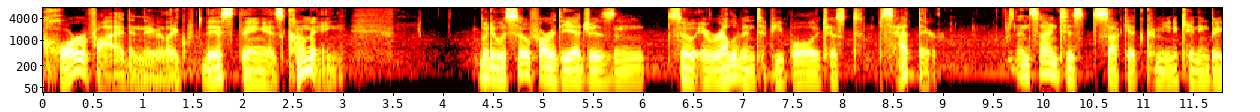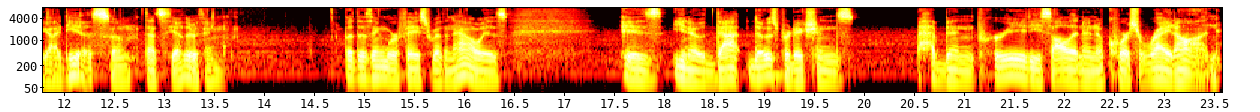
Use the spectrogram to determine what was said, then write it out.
horrified and they were like, this thing is coming. But it was so far at the edges and so irrelevant to people, it just sat there. And scientists suck at communicating big ideas, so that's the other thing. But the thing we're faced with now is is, you know, that those predictions have been pretty solid and of course right on.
